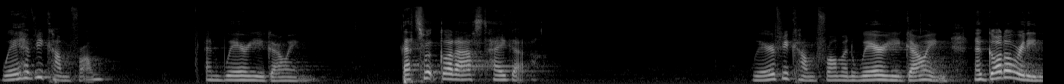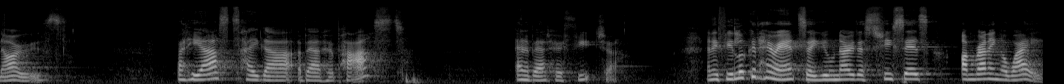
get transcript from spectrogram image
Where have you come from and where are you going? That's what God asked Hagar. Where have you come from and where are you going? Now, God already knows, but He asks Hagar about her past and about her future. And if you look at her answer, you'll notice she says, I'm running away.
